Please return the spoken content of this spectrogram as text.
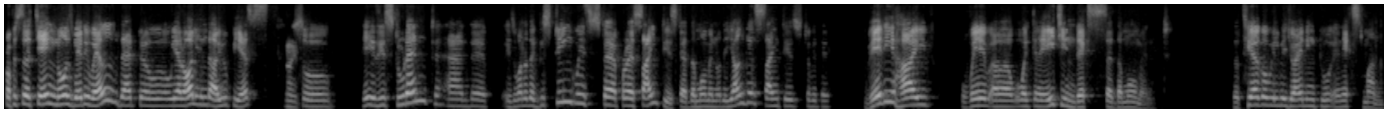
Professor Cheng knows very well that uh, we are all in the IUPS. Right. So he is his student and uh, is one of the distinguished uh, scientists at the moment, or the youngest scientist with a very high wave, uh, can I- H index at the moment. So Thiago will be joining to uh, next month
